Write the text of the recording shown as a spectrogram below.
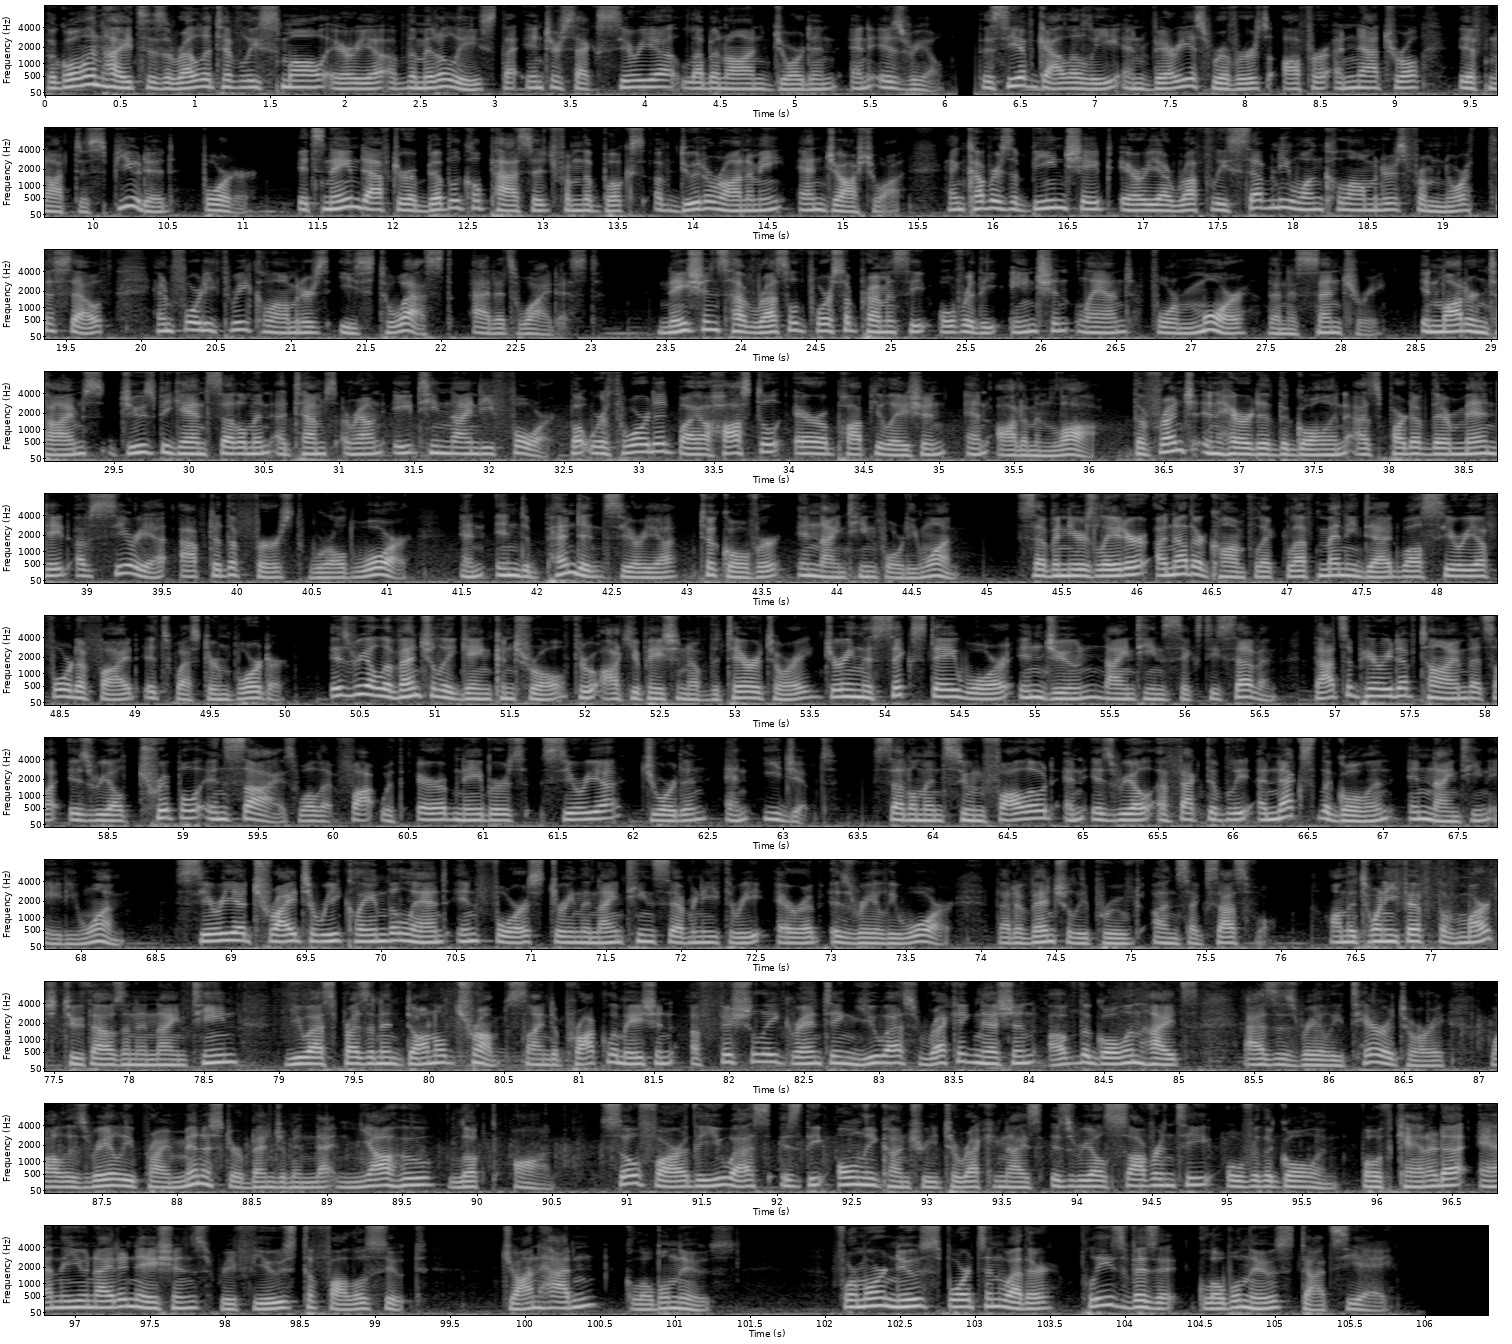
The Golan Heights is a relatively small area of the Middle East that intersects Syria, Lebanon, Jordan, and Israel. The Sea of Galilee and various rivers offer a natural, if not disputed, border. It's named after a biblical passage from the books of Deuteronomy and Joshua and covers a bean shaped area roughly 71 kilometers from north to south and 43 kilometers east to west at its widest. Nations have wrestled for supremacy over the ancient land for more than a century. In modern times, Jews began settlement attempts around 1894, but were thwarted by a hostile Arab population and Ottoman law. The French inherited the Golan as part of their Mandate of Syria after the First World War, and independent Syria took over in 1941. Seven years later, another conflict left many dead while Syria fortified its western border. Israel eventually gained control through occupation of the territory during the Six Day War in June 1967. That's a period of time that saw Israel triple in size while it fought with Arab neighbors Syria, Jordan, and Egypt. Settlements soon followed, and Israel effectively annexed the Golan in 1981. Syria tried to reclaim the land in force during the 1973 Arab Israeli War, that eventually proved unsuccessful. On the 25th of March 2019, U.S. President Donald Trump signed a proclamation officially granting U.S. recognition of the Golan Heights as Israeli territory, while Israeli Prime Minister Benjamin Netanyahu looked on. So far, the U.S. is the only country to recognize Israel's sovereignty over the Golan. Both Canada and the United Nations refused to follow suit. John Hadden, Global News. For more news, sports, and weather, please visit globalnews.ca.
